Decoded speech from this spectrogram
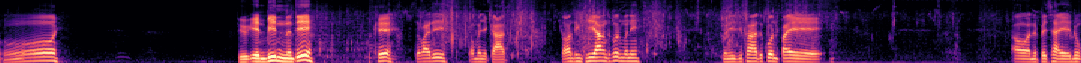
โอ้ยถือเอ็นบินนั่นทีโอ เคสบายดีก็บรรยากาศ ตอนถึงเที่ยงทุกคนวันนี้วันนี้จะพาทุกคนไป เอาอันนั้นไปใช้นก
